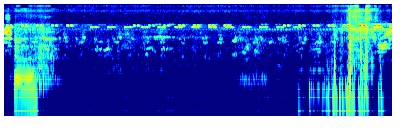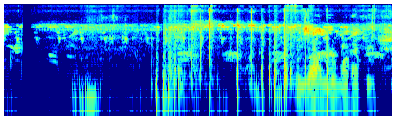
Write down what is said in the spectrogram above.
सगळं. झाले बऱ्यापैकी.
